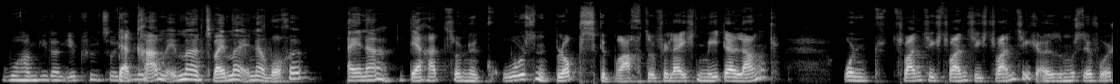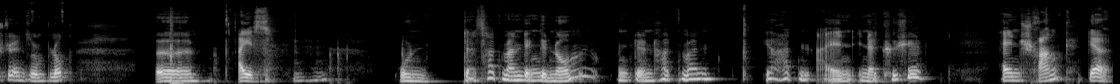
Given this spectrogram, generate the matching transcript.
Wo haben die dann ihr Kühlzeug da kam immer zweimal in der Woche einer, der hat so eine großen Blocks gebracht, so vielleicht einen Meter lang und 20, 20, 20, also musst du dir vorstellen, so ein Block äh, Eis. Mhm. Und das hat man dann genommen und dann hat man, wir hatten einen in der Küche, einen Schrank, der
